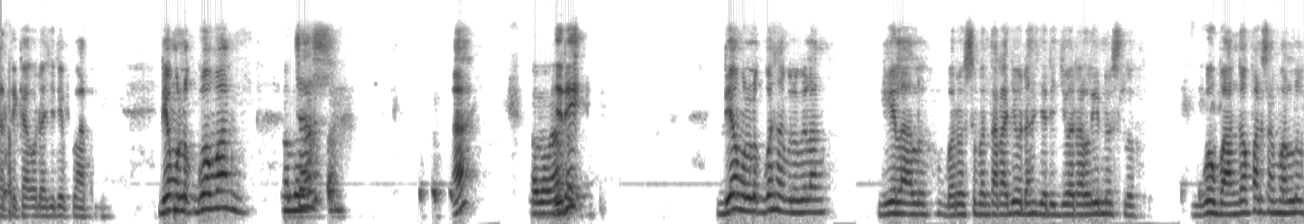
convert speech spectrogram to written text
ketika udah jadi pelatih. Dia meluk gua, Bang. Ngomong Just. apa? Hah? Ngomong Jadi apa? dia meluk gua sambil bilang, "Gila lu, baru sebentar aja udah jadi juara Linus lu." Gua bangga pan sama lu.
